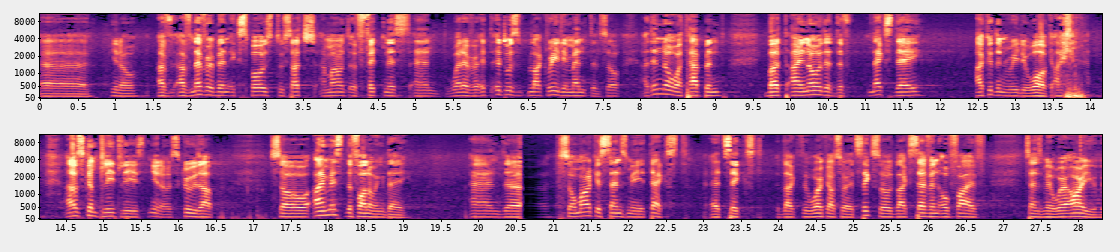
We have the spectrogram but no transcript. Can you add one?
Uh, you know, I've, I've never been exposed to such amount of fitness and whatever. It, it was like really mental. So I didn't know what happened, but I know that the next day I couldn't really walk. I, I was completely, you know, screwed up. So I missed the following day. And, uh, so Marcus sends me a text at six, like the workouts were at six, so like seven oh five, sends me, "Where are you?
